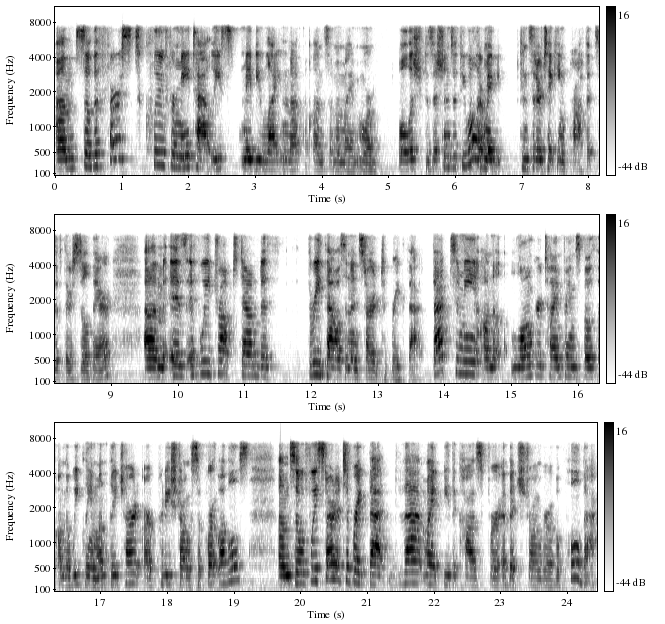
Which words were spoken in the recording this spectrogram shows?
Um, so the first clue for me to at least maybe lighten up on some of my more bullish positions, if you will, or maybe consider taking profits if they're still there, um, is if we dropped down to 3000 and started to break that. That to me on longer time frames, both on the weekly and monthly chart, are pretty strong support levels. Um, so if we started to break that, that might be the cause for a bit stronger of a pullback.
